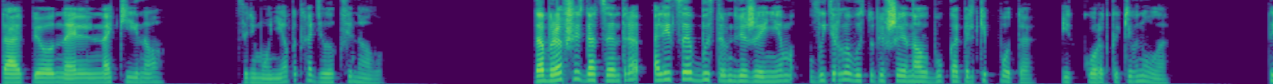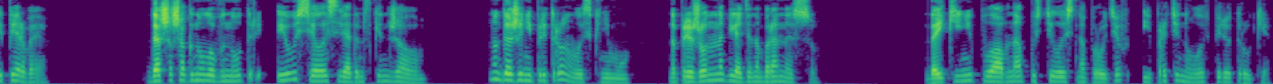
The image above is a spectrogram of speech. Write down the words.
тапионель накино». Церемония подходила к финалу. Добравшись до центра, Алиция быстрым движением вытерла выступившие на лбу капельки пота и коротко кивнула. «Ты первая». Даша шагнула внутрь и уселась рядом с кинжалом, но даже не притронулась к нему, напряженно глядя на баронессу. Дайкини плавно опустилась напротив и протянула вперед руки.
